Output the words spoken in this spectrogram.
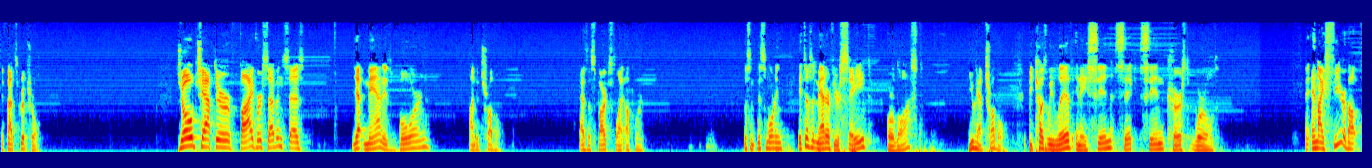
It's not scriptural. Job chapter 5, verse 7 says, Yet man is born unto trouble as the sparks fly upward. Listen, this morning, it doesn't matter if you're saved or lost, you have trouble because we live in a sin sick, sin cursed world. And my fear about,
